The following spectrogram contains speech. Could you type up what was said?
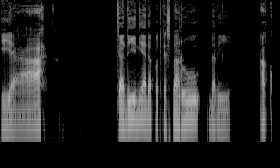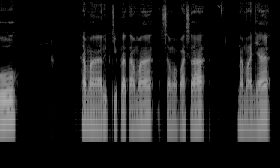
Iya, jadi ini ada podcast baru dari aku sama Rifki Pratama sama Pasa. Namanya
